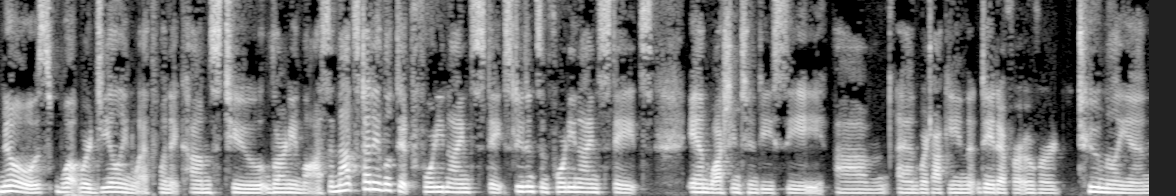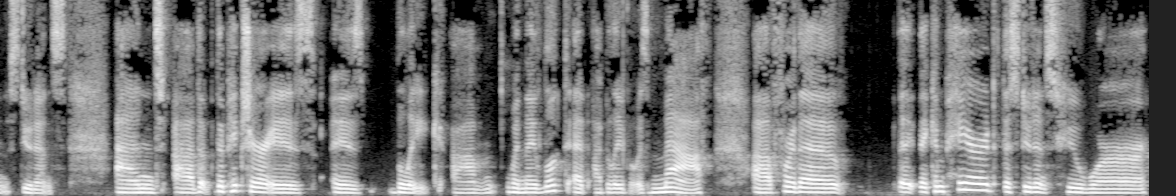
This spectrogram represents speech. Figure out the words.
knows what we're dealing with when it comes to learning loss. And that study looked at 49 state students in 49 states and Washington D.C. Um, and we're talking data for over 2 million students. And uh, the, the picture is is bleak. Um, when they looked at, I believe it was math, uh, for the they, they compared the students who were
